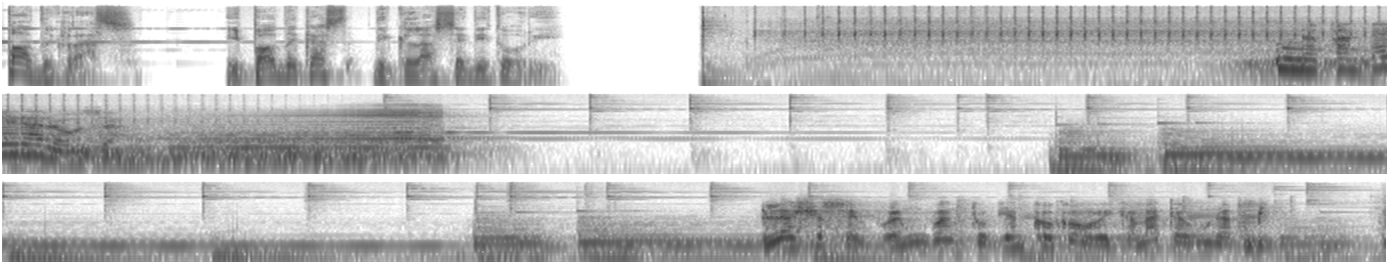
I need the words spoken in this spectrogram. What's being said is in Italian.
Podclass, i podcast di classe editori. Una pantera rosa. Lascia sempre un guanto bianco con ricamata una P.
